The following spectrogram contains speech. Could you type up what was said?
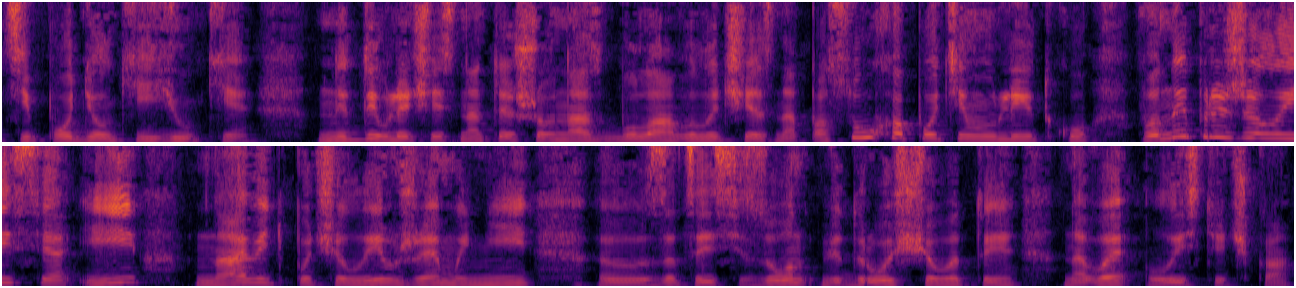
ці поділки юки. Не дивлячись на те, що в нас була величезна пасуха потім влітку, вони прижилися і навіть почали вже мені е, за цей сезон відрощувати нове листячко.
